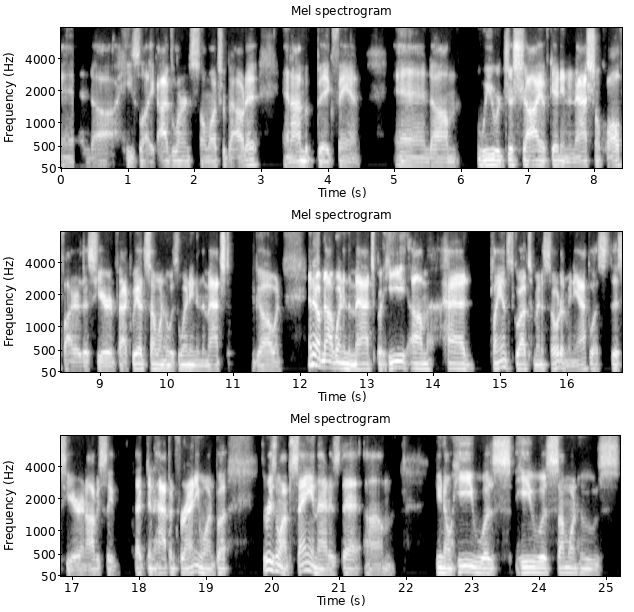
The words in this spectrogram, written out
And uh, he's like, I've learned so much about it, and I'm a big fan. And um, we were just shy of getting a national qualifier this year. In fact, we had someone who was winning in the match to go and ended up not winning the match, but he um, had plans to go out to Minnesota, Minneapolis this year, and obviously that didn't happen for anyone. But the reason why I'm saying that is that um, you know he was he was someone who's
